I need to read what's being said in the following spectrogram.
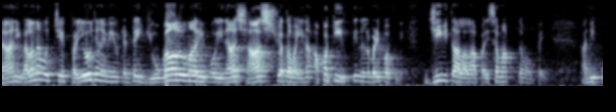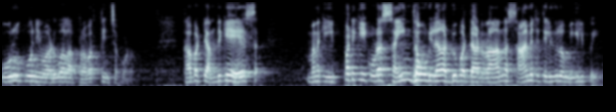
దాని వలన వచ్చే ప్రయోజనం ఏమిటంటే యుగాలు మారిపోయినా శాశ్వతమైన అపకీర్తి నిలబడిపోతుంది. జీవితాలు అలా పరిసమాప్తమవుతాయి. అది కోరుకోని వాడు అలా ప్రవర్తించకూడదు. కాబట్టి అందుకే స- మనకి ఇప్పటికీ కూడా సైంధవుడిలా అడ్డుపడ్డాడు రా అన్న సామెత తెలుగులో మిగిలిపోయింది.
